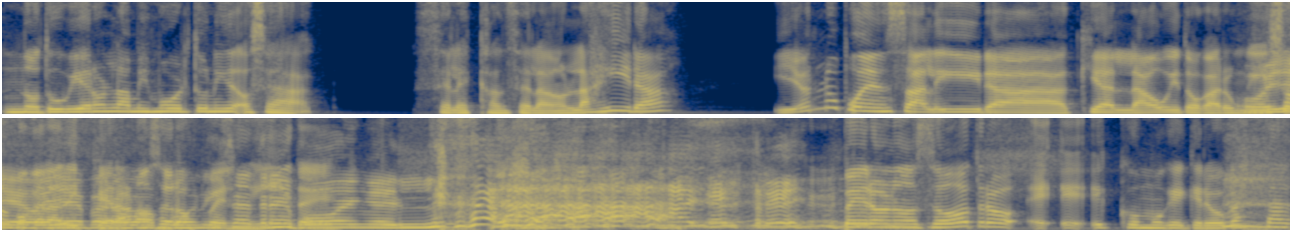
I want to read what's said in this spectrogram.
no tuvieron la misma oportunidad. O sea, se les cancelaron las giras y ellos no pueden salir aquí al lado y tocar un guiso porque la disquera no se los se permite. trepó en el, en el tren. Pero nosotros, eh, eh, como que creo que hasta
